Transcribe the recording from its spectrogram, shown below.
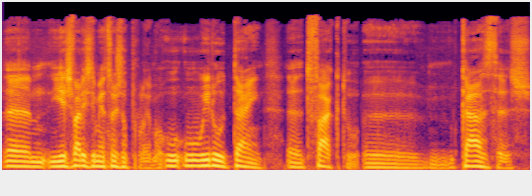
uh, e as várias dimensões do problema. O, o IRU tem, uh, de facto, uh, casas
